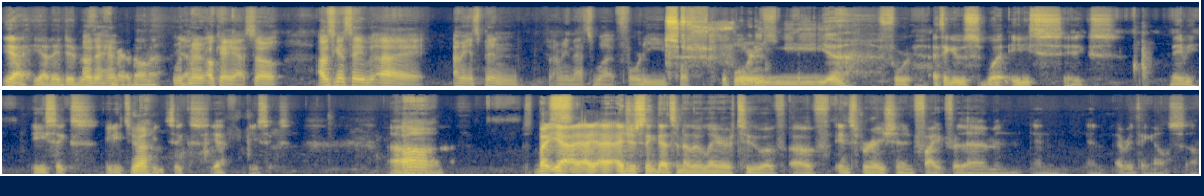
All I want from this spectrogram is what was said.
Yeah, yeah, they did with oh, they have, Maradona. With yeah. Mar- okay, yeah. So I was gonna say, uh, I mean, it's been, I mean, that's what forty plus 40, years. Yeah, for I think it was what eighty six, maybe 86, 82, yeah. 86. Yeah, 86. Uh, um, but yeah, I, I just think that's another layer too of of inspiration and fight for them and and and everything else. So.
